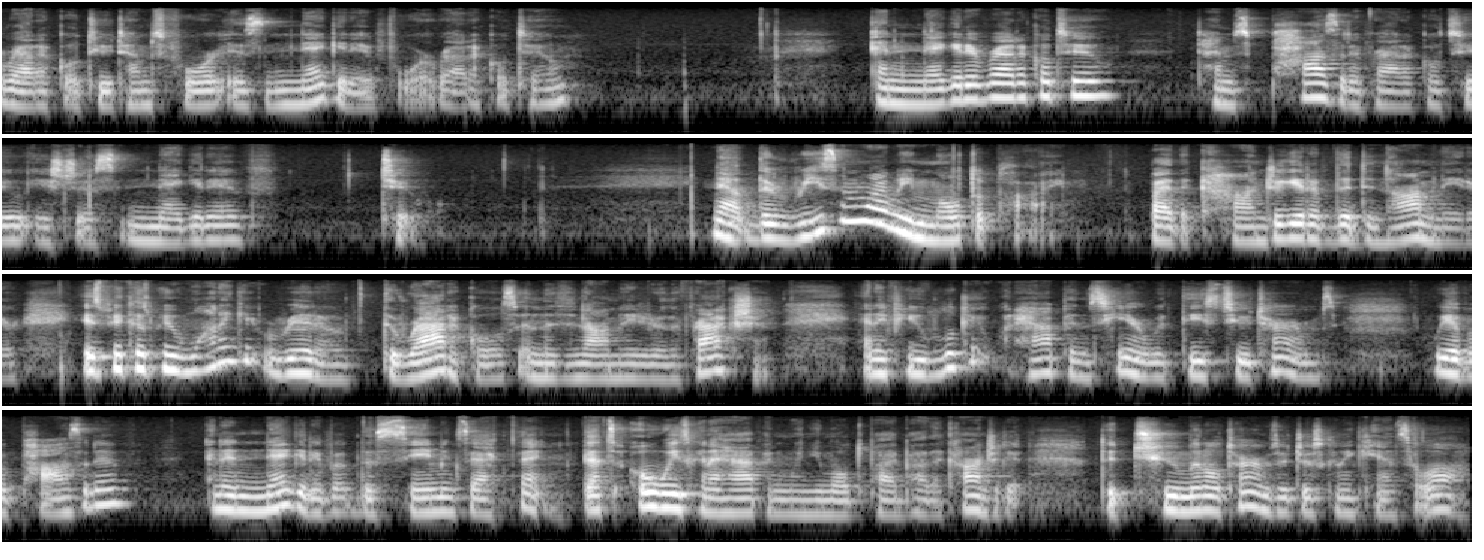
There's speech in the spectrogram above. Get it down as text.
radical 2 times 4 is negative 4 radical 2. And negative radical 2 times positive radical 2 is just negative 2. Now, the reason why we multiply by the conjugate of the denominator is because we want to get rid of the radicals in the denominator of the fraction. And if you look at what happens here with these two terms, we have a positive and a negative of the same exact thing. That's always going to happen when you multiply by the conjugate. The two middle terms are just going to cancel off.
